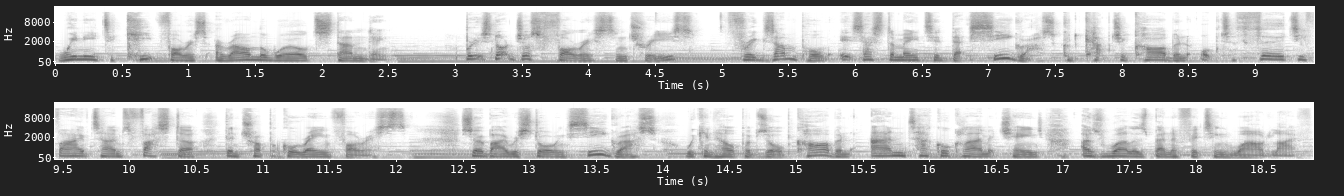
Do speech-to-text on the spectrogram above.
we need to keep forests around the world standing. But it's not just forests and trees. For example, it's estimated that seagrass could capture carbon up to 35 times faster than tropical rainforests. So, by restoring seagrass, we can help absorb carbon and tackle climate change as well as benefiting wildlife.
